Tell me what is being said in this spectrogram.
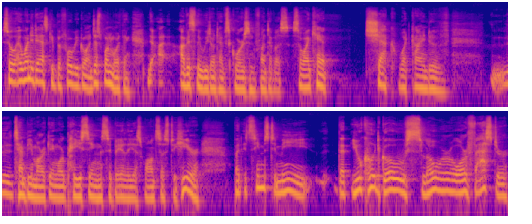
So I wanted to ask you before we go on, just one more thing. Obviously, we don't have scores in front of us, so I can't check what kind of uh, tempi marking or pacing Sibelius wants us to hear. But it seems to me that you could go slower or faster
